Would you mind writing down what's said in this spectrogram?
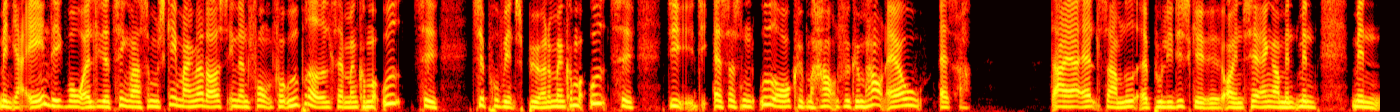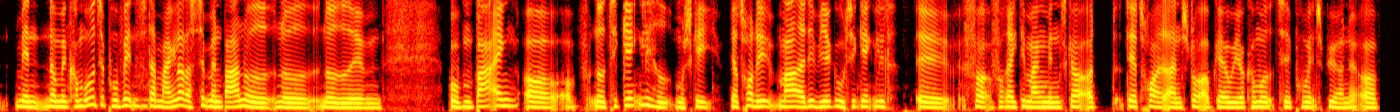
men jeg anede ikke, hvor alle de der ting var, så måske mangler der også en eller anden form for udbredelse, at man kommer ud til, til provinsbyerne, man kommer ud til, de, de, altså sådan ud over København, for København er jo, altså, der er alt samlet af politiske øh, orienteringer, men, men, men, men når man kommer ud til provinsen, der mangler der simpelthen bare noget, noget, noget øh, åbenbaring og, og noget tilgængelighed måske. Jeg tror, det meget af det virker utilgængeligt øh, for, for rigtig mange mennesker, og det tror jeg, der er en stor opgave i at komme ud til provinsbyerne og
